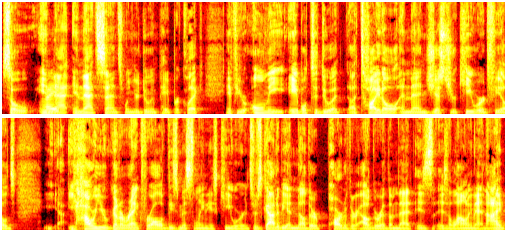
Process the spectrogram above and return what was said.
So in Right. that, in that sense, when you're doing pay per click, if you're only able to do a, a title and then just your keyword fields, how are you going to rank for all of these miscellaneous keywords? There's got to be another part of their algorithm that is, is allowing that. And I,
